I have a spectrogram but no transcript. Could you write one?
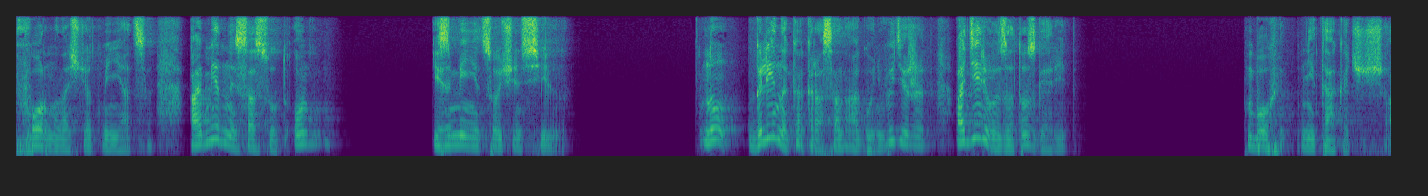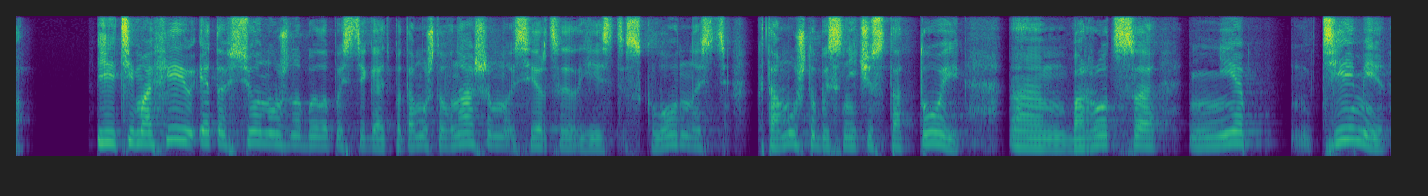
форма начнет меняться. А медный сосуд, он изменится очень сильно. Ну, глина как раз она огонь выдержит, а дерево зато сгорит. Бог не так очищал. И Тимофею это все нужно было постигать, потому что в нашем сердце есть склонность к тому, чтобы с нечистотой э, бороться не теми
